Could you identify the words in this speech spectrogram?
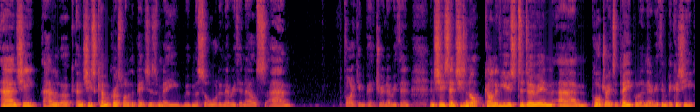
And she had a look and she's come across one of the pictures of me with my sword and everything else, um, Viking picture and everything. And she said she's not kind of used to doing um, portraits of people and everything because she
